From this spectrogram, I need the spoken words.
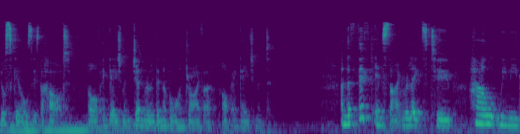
your skills is the heart of engagement, generally the number one driver of engagement. And the fifth insight relates to how we need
